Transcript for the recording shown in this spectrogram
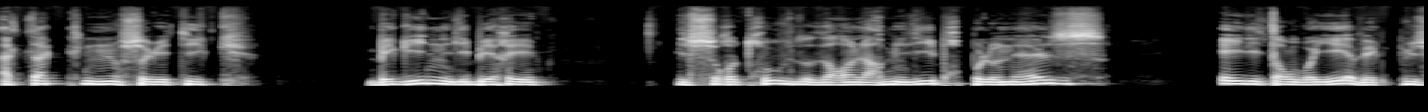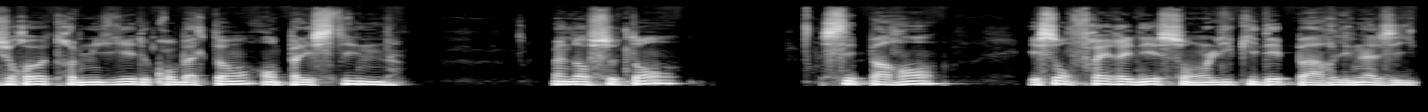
attaquent l'Union soviétique. Begin est libéré. Il se retrouve dans l'armée libre polonaise et il est envoyé avec plusieurs autres milliers de combattants en Palestine. Pendant ce temps, ses parents et son frère aîné sont liquidés par les nazis.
